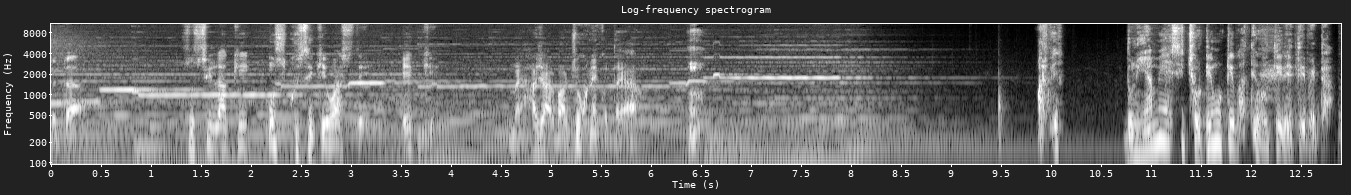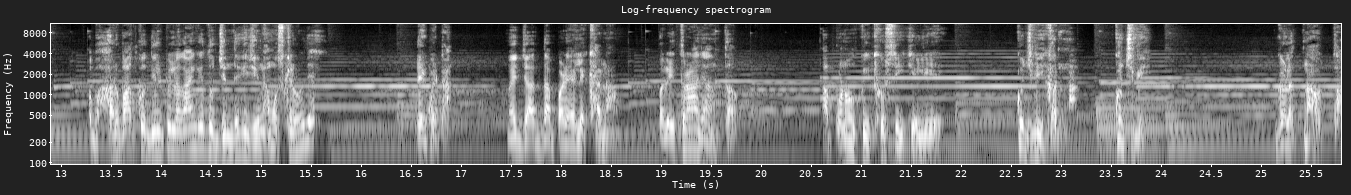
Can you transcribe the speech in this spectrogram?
बेटा सुशीला की उस खुशी के वास्ते एक के मैं हज़ार बार झुकने को तैयार हूँ। हम्म। और फिर दुनिया में ऐसी छोटी मोटी बातें होती रहती बेटा। अब हर बात को दिल पे लगाएँगे तो ज़िंदगी जीना मुश्किल हो जाए देख बेटा मैं ज़्यादा पढ़ा लिखा ना हूँ पर इतना जानता हूँ अपनों की खुशी के लिए कुछ भी करना कुछ भी गलत ना होता।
